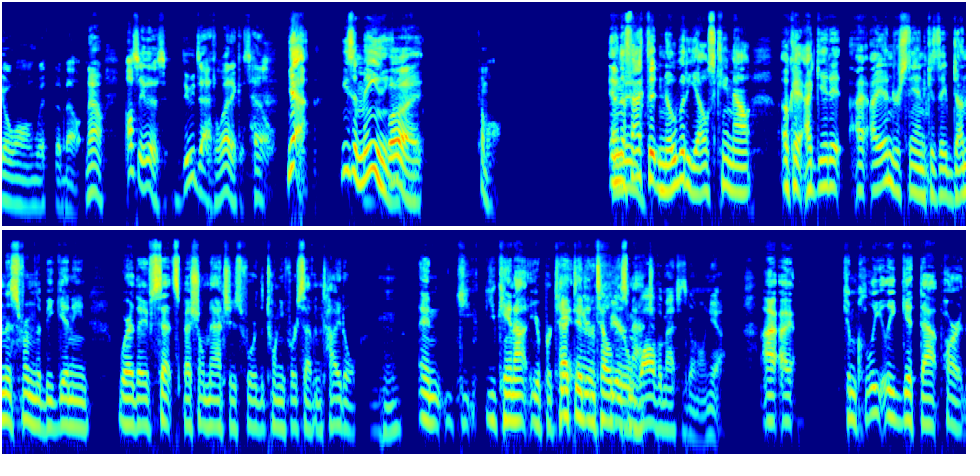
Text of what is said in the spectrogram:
go on with the belt. Now, I'll say this dude's athletic as hell. Yeah, he's amazing. But come on. and, and the then- fact that nobody else came out. Okay, I get it. I, I understand because they've done this from the beginning, where they've set special matches for the twenty four seven title, Mhm. and you, you cannot. You're protected until this match. while the match is going on. Yeah, I, I completely get that part.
